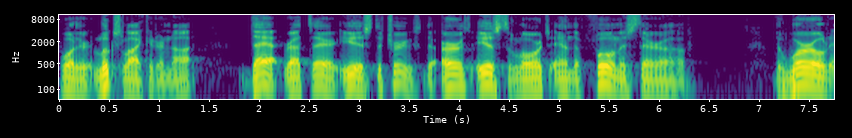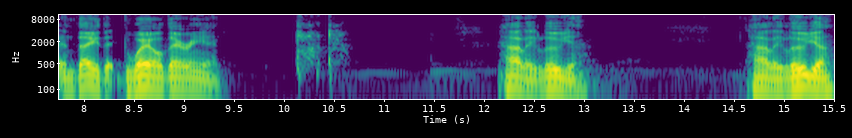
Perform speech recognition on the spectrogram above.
whether it looks like it or not. That right there is the truth. The earth is the Lord's and the fullness thereof, the world and they that dwell therein. Hallelujah. Hallelujah.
